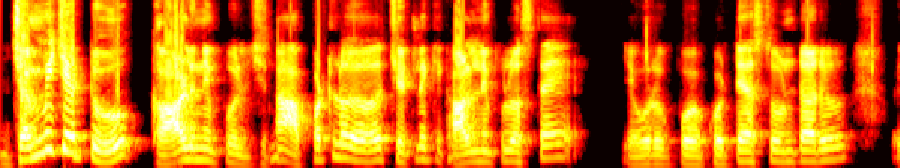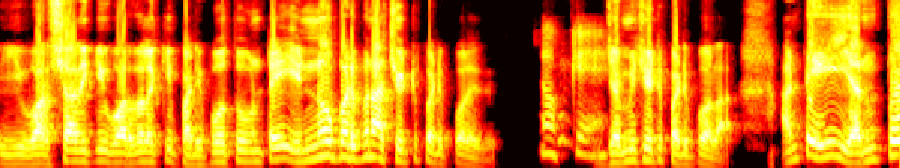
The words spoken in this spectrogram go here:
జమ్మి చెట్టు కాళ్ళు నిప్పులు ఇచ్చిన అప్పట్లో చెట్లకి కాళ్ళు నిప్పులు వస్తాయి ఎవరు కొట్టేస్తూ ఉంటారు. ఈ వర్షానికి వరదలకి పడిపోతూ ఉంటాయి ఎన్నో పడిపోయినా ఆ చెట్టు పడిపోలేదు. జమ్మి చెట్టు పడిపోలా. అంటే ఎంతో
